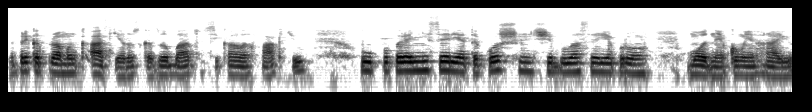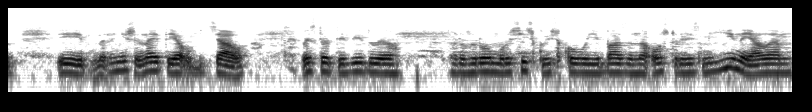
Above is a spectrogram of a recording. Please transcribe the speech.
Наприклад, про Among Us я розказував багато цікавих фактів. У попередній серії також ще була серія про мод, на якому я граю. І раніше, знаєте, я обіцяв виставити відео розгрому російської військової бази на острові Зміїний, але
